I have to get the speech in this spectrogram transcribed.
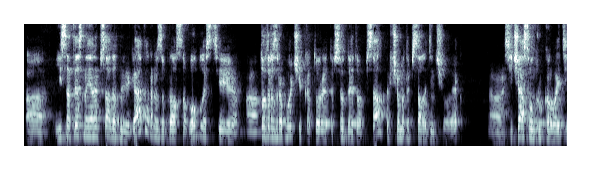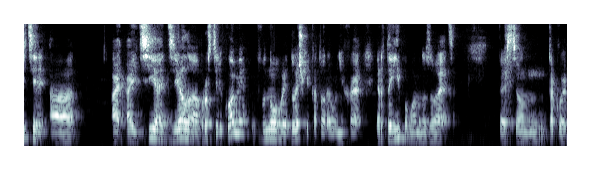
А, и, соответственно, я написал этот навигатор, разобрался в области. А, тот разработчик, который это все до этого писал, причем это писал один человек, а, сейчас он руководитель IT-отдела в Ростелекоме, в новой дочке, которая у них э, РТИ, по-моему, называется. То есть он такой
